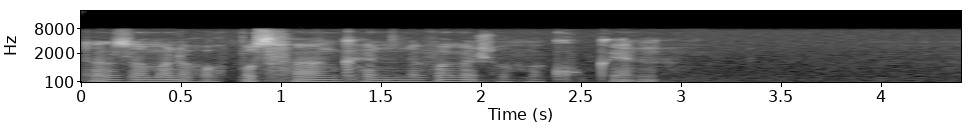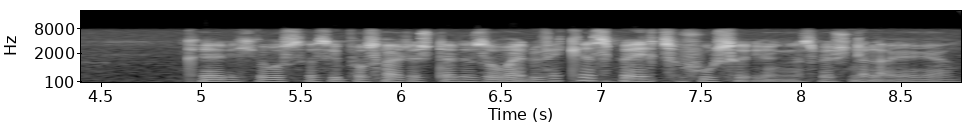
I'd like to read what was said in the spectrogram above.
Dann soll man doch auch Bus fahren können. Da wollen wir doch mal gucken. Okay, hätte ich gewusst, dass die Bushaltestelle so weit weg ist, wäre ich zu Fuß gegangen. Das wäre schneller gegangen.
